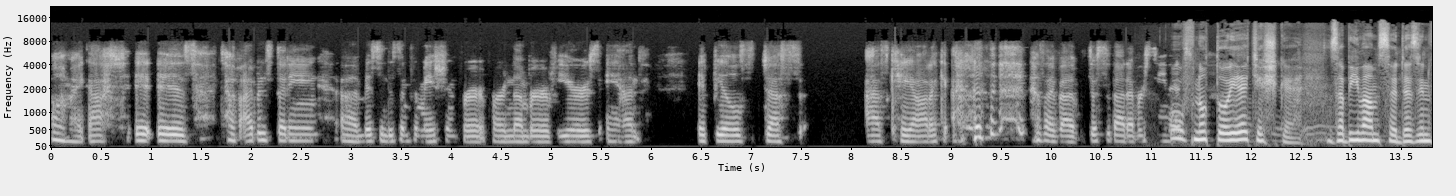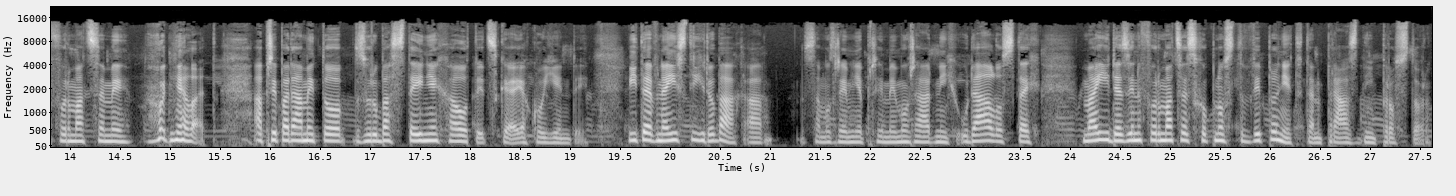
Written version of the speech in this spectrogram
Oh my gosh, it is tough. I've been studying uh, mis and disinformation for, for a number of years, and it feels just Uf, no to je těžké. Zabývám se dezinformacemi hodně let a připadá mi to zhruba stejně chaotické jako jindy. Víte, v nejistých dobách a Samozřejmě při mimořádných událostech mají dezinformace schopnost vyplnit ten prázdný prostor.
